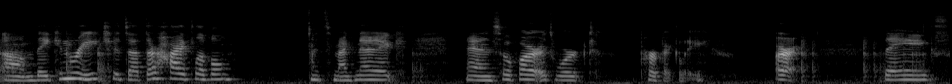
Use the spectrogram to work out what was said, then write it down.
um, they can reach. It's at their height level. It's magnetic and so far it's worked perfectly. Alright, thanks.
